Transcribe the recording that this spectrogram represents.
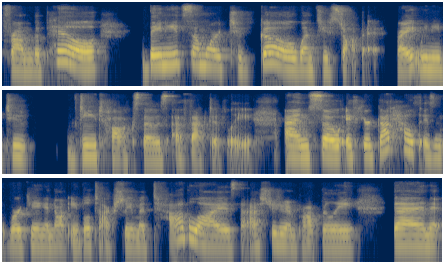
from the pill, they need somewhere to go once you stop it, right? We need to detox those effectively. And so, if your gut health isn't working and not able to actually metabolize the estrogen properly, then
